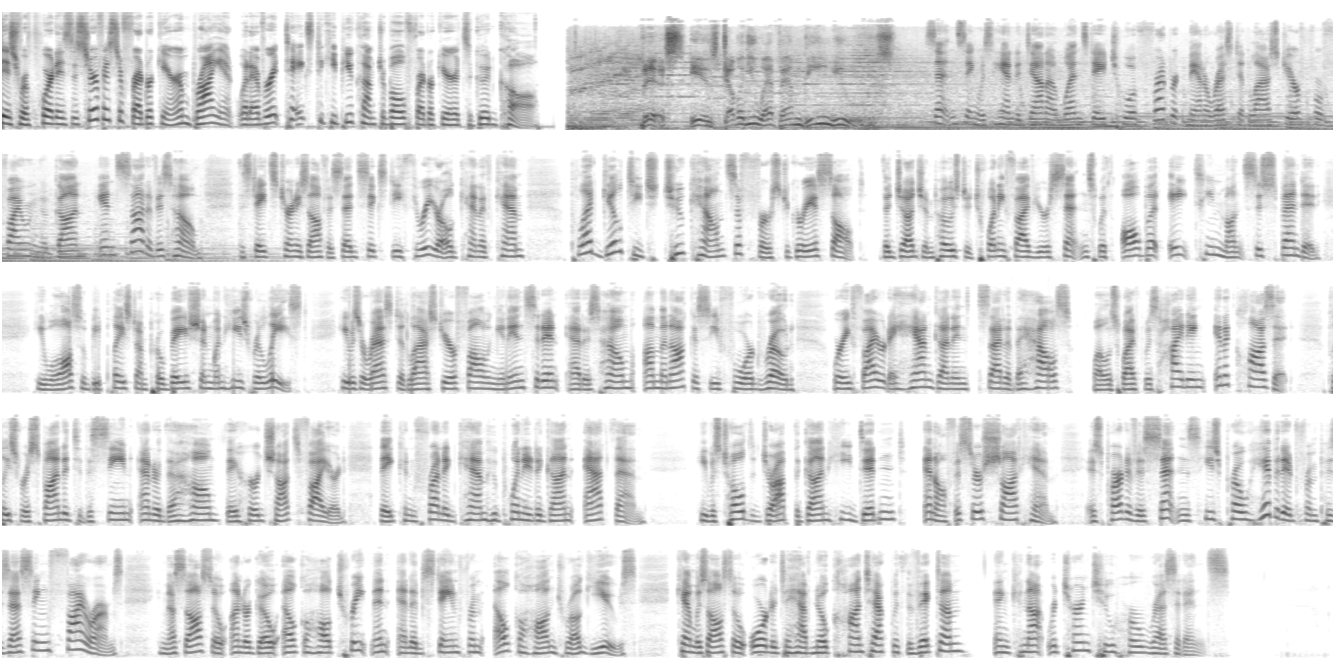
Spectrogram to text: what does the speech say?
This report is a service of Frederick Aaron Bryant. Whatever it takes to keep you comfortable, Frederick Aaron's a good call. This is WFMD News. Sentencing was handed down on Wednesday to a Frederick man arrested last year for firing a gun inside of his home. The state's attorney's office said 63 year old Kenneth Kem pled guilty to two counts of first degree assault. The judge imposed a 25 year sentence with all but 18 months suspended. He will also be placed on probation when he's released. He was arrested last year following an incident at his home on Monocacy Ford Road, where he fired a handgun inside of the house while his wife was hiding in a closet. Police responded to the scene, entered the home. They heard shots fired. They confronted Kem, who pointed a gun at them. He was told to drop the gun. He didn't. An officer shot him. As part of his sentence, he's prohibited from possessing firearms. He must also undergo alcohol treatment and abstain from alcohol and drug use. Kem was also ordered to have no contact with the victim and cannot return to her residence.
